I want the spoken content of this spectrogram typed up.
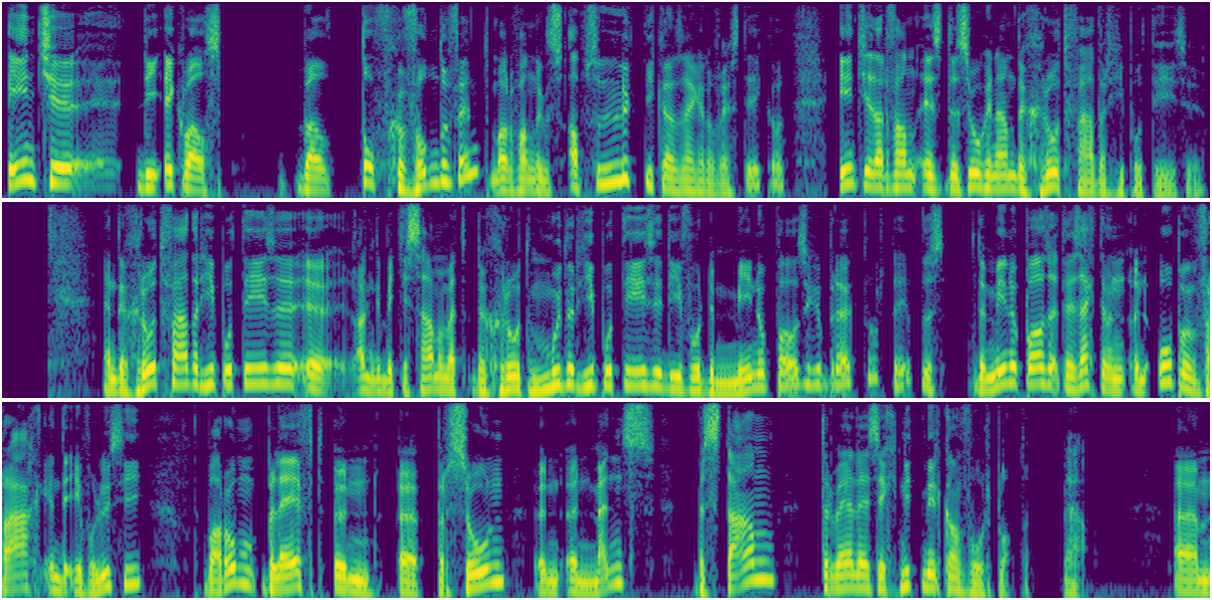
eentje die ik wel, wel tof gevonden vind, maar waarvan ik dus absoluut niet kan zeggen of hij steek houdt. Eentje daarvan is de zogenaamde grootvaderhypothese. En de grootvaderhypothese eh, hangt een beetje samen met de grootmoederhypothese die voor de menopauze gebruikt wordt. Hè. Dus de menopauze, het is echt een, een open vraag in de evolutie. Waarom blijft een eh, persoon, een, een mens, bestaan terwijl hij zich niet meer kan voortplanten? Ja. Ehm,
